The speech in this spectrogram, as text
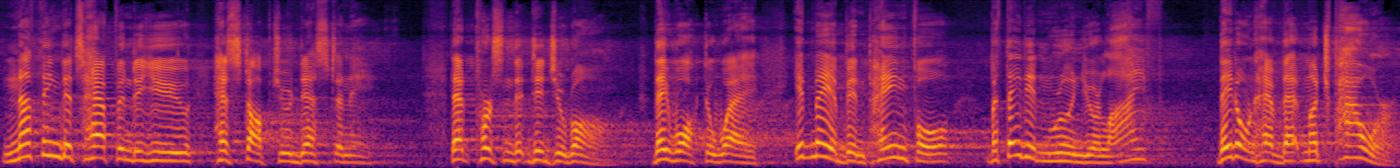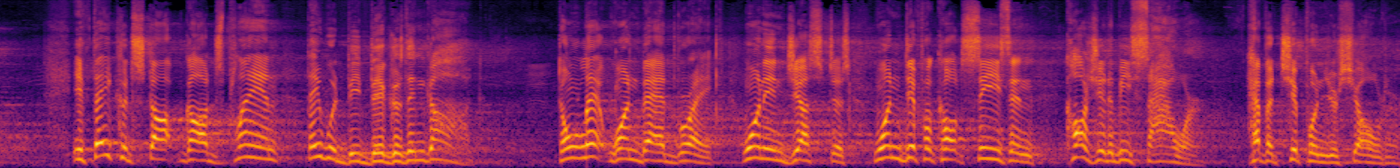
Nothing that's happened to you has stopped your destiny. That person that did you wrong, they walked away. It may have been painful, but they didn't ruin your life. They don't have that much power. If they could stop God's plan, they would be bigger than God. Don't let one bad break, one injustice, one difficult season cause you to be sour, have a chip on your shoulder.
